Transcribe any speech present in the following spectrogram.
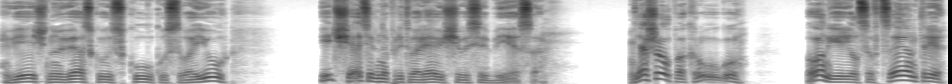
вечную вязкую скуку свою — и тщательно притворяющегося беса. Я шел по кругу, он ярился в центре,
